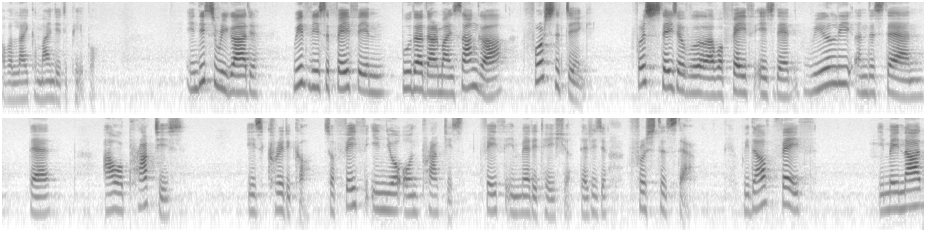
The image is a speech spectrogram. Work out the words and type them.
of like minded people. In this regard, with this faith in Buddha, Dharma, and Sangha, first thing, first stage of our faith is that really understand that our practice is critical. So faith in your own practice, faith in meditation, that is the first step. Without faith, it may not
